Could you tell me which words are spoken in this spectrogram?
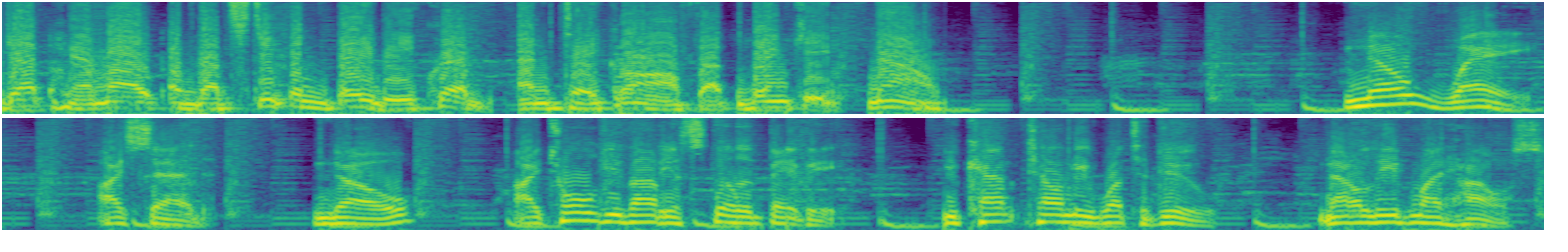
Get him out of that stupid baby crib, and take off that binky, now. No way. I said. No. I told you that he's still a baby. You can't tell me what to do. Now leave my house.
